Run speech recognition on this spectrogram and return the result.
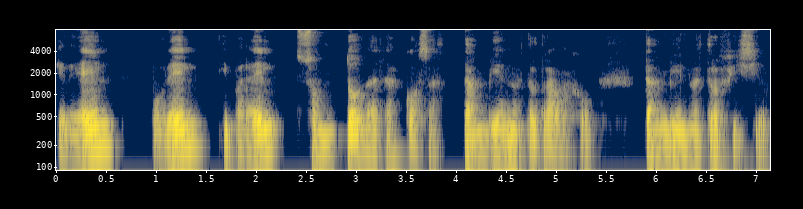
Que de Él, por Él y para Él son todas las cosas, también nuestro trabajo, también nuestro oficio,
